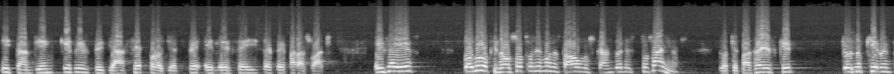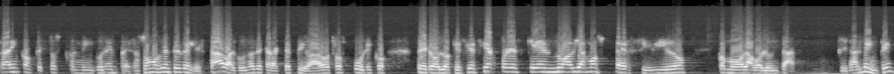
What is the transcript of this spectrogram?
y también que desde ya se proyecte el SITP para Swatch. Ese es todo lo que nosotros hemos estado buscando en estos años. Lo que pasa es que yo no quiero entrar en conflictos con ninguna empresa. Somos entes del Estado, algunos de carácter privado, otros público, pero lo que sí es cierto es que no habíamos percibido como la voluntad. Finalmente,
